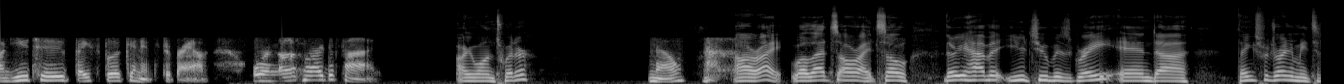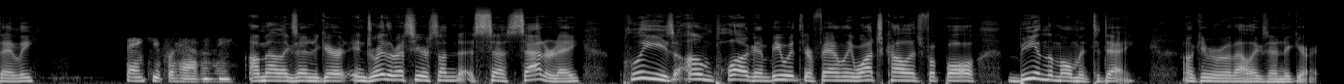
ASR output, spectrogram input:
On YouTube, Facebook, and Instagram. We're not hard to find. Are you on Twitter? No. all right. Well, that's all right. So there you have it. YouTube is great. And uh, thanks for joining me today, Leigh. Thank you for having me. I'm Alexander Garrett. Enjoy the rest of your Sunday, Saturday. Please unplug and be with your family. Watch college football. Be in the moment today. I'm Keeping with Alexander Garrett.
